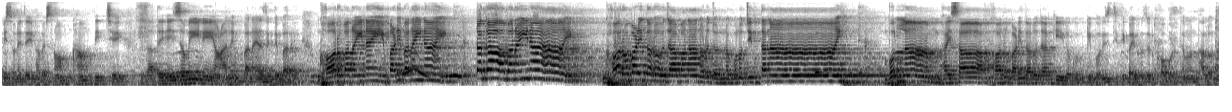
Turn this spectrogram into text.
পিছনে যেভাবে শ্রম ঘাম দিচ্ছে, যাতে এই জমিনে আলেম বানায়া যেতে পারে। ঘর বানাই নাই, বাড়ি বানাই নাই, টাকা বানাই নাই, ঘর, বাড়ি, দরজা বানানোর জন্য কোনো চিন্তা নাই। বললাম, ভাই সাহ ঘর, বাড়ি, দরজা কি রকম? কি পরিস্থিতি? কয়, হুজুর, খবর তেমন ভালো না।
